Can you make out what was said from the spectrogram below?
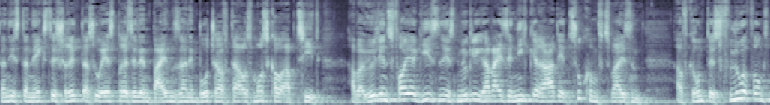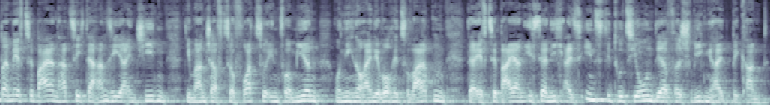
dann ist der nächste Schritt, dass US-Präsident Biden seinen Botschafter aus Moskau abzieht. Aber Öl ins Feuer gießen ist möglicherweise nicht gerade zukunftsweisend. Aufgrund des Flurfunks beim FC Bayern hat sich der Hansi ja entschieden, die Mannschaft sofort zu informieren und nicht noch eine Woche zu warten. Der FC Bayern ist ja nicht als Institution der Verschwiegenheit bekannt.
